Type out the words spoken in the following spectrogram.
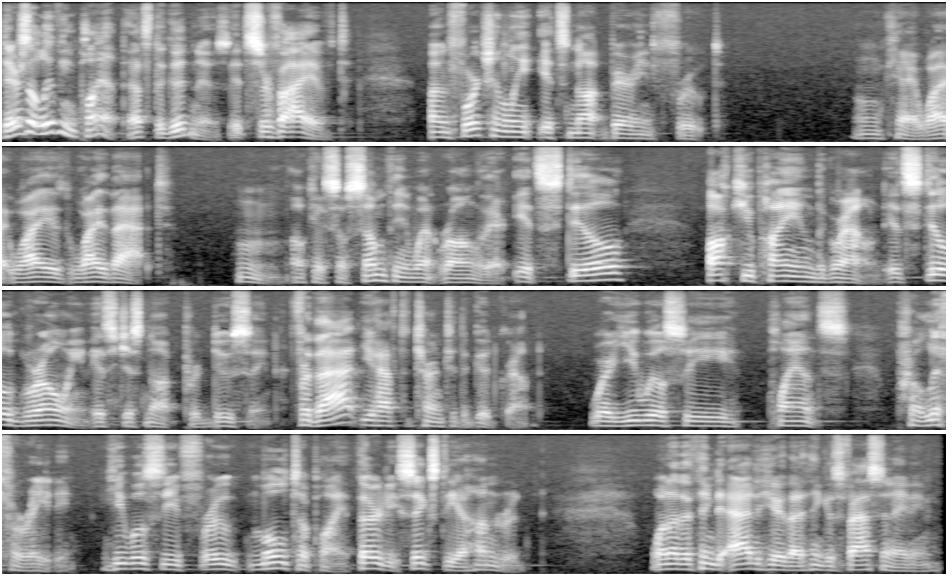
There's a living plant. That's the good news. It survived. Unfortunately, it's not bearing fruit. Okay, why, why, is, why that? Hmm, okay, so something went wrong there. It's still occupying the ground, it's still growing, it's just not producing. For that, you have to turn to the good ground, where you will see plants proliferating. You will see fruit multiplying 30, 60, 100. One other thing to add here that I think is fascinating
